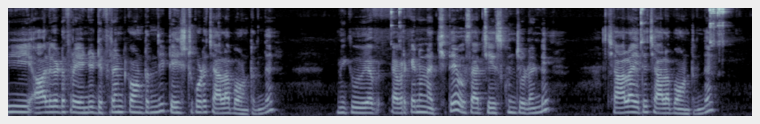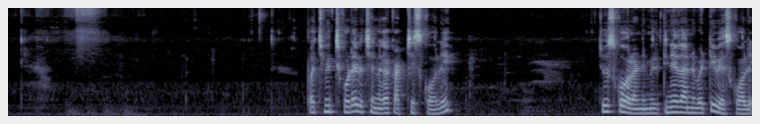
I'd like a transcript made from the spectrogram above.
ఈ ఆలుగడ్డ ఫ్రై అండి డిఫరెంట్గా ఉంటుంది టేస్ట్ కూడా చాలా బాగుంటుంది. మీకు ఎవరికైనా నచ్చితే ఒకసారి చేసుకుని చూడండి. చాలా అయితే చాలా బాగుంటుంది. పచ్చిమిర్చి కూడా ఇలా చిన్నగా కట్ చేసుకోవాలి. చూసుకోవాలండి మీరు తినేదాన్ని బట్టి వేసుకోవాలి.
